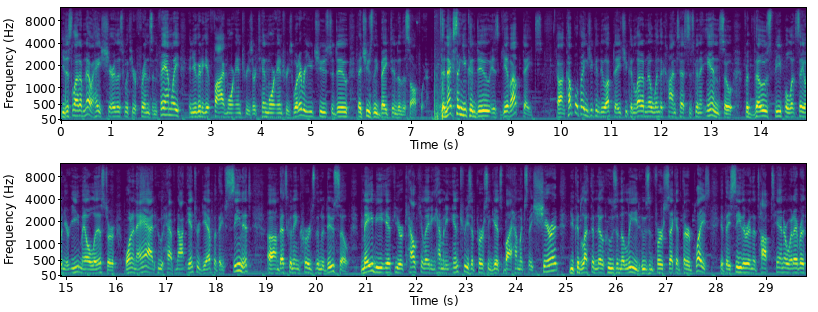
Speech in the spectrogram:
You just let them know hey share this with your friends and family and you're going to get five more entries or 10 more entries whatever you choose to do that's usually baked into the software. The next thing you can do is give updates. Uh, a couple things you can do updates you can let them know when the contest is going to end. So for those people let's say on your email list or want an ad who have not entered yet but they've seen it um, that's going to encourage them to do so. Maybe if you're calculating how many entries a person gets by how much they share it you could let them know who's in the lead who's in first second third place. If they see they're in the top 10 or whatever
